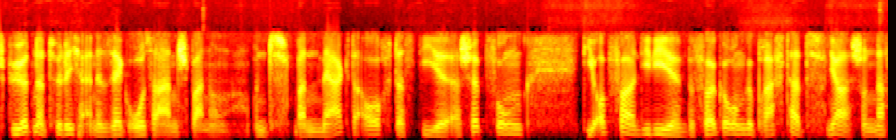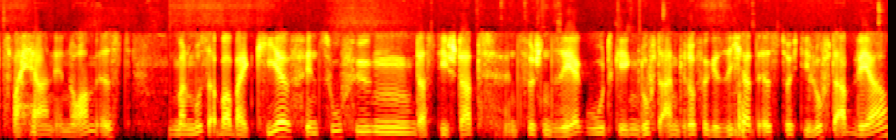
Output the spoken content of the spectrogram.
spürt natürlich eine sehr große Anspannung. Und man merkt auch, dass die Erschöpfung, die Opfer, die die Bevölkerung gebracht hat, ja, schon nach zwei Jahren enorm ist. Man muss aber bei Kiew hinzufügen, dass die Stadt inzwischen sehr gut gegen Luftangriffe gesichert ist durch die Luftabwehr.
